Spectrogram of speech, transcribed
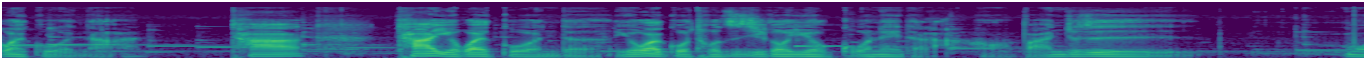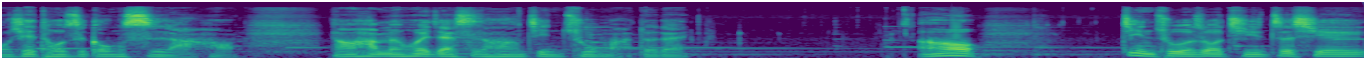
外国人啊，他他有外国人的，有外国投资机构，也有国内的啦，哈，反正就是某些投资公司啦，哈，然后他们会在市场上进出嘛，对不对？然后进出的时候，其实这些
